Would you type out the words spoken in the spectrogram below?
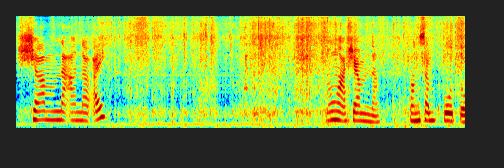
Siyam na ang na, ay. Oo nga, siyam na. Pang sampu to.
